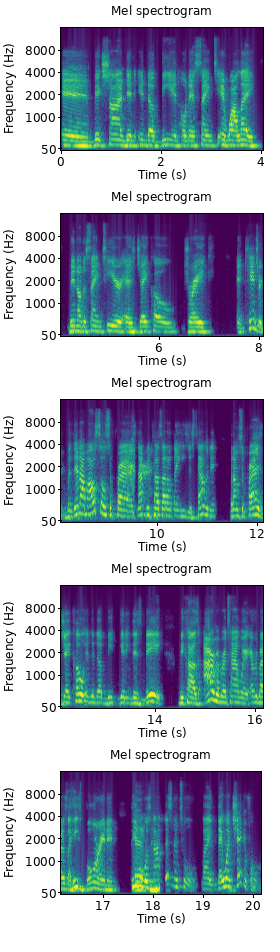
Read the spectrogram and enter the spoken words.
and Big Sean didn't end up being on that same tier, and Wale been on the same tier as J. Cole, Drake, and Kendrick. But then I'm also surprised, not because I don't think he's as talented, but I'm surprised J. Cole ended up be, getting this big because I remember a time where everybody was like, he's boring and people was not mm-hmm. listening to him. Like they weren't checking for him.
